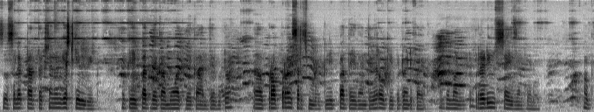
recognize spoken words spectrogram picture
ಸೊ ಸೆಲೆಕ್ಟ್ ಆದ ತಕ್ಷಣ ನಿಮ್ಗೆ ಎಷ್ಟು ಕೆ ಬಿ ಬೇಕು? ಓಕೆ ಇಪ್ಪತ್ತು ಬೇಕಾ, ಮೂವತ್ತು ಬೇಕಾ ಅಂತೇಳ್ಬಿಟ್ಟು ಪ್ರಾಪರಾಗಿ ಸರ್ಚ್ ಮಾಡಬೇಕು. ಇಲ್ಲಿ ಇಪ್ಪತ್ತೈದು ಅಂತ ಹೇಳಿದ್ರೆ ಓಕೆ ಇಪ್ಪ ಟ್ವೆಂಟಿ ಫೈವ್ ಅಂತ ಮಾಡಿಬಿಟ್ಟು ರೆಡ್ಯೂಸ್ ಸೈಜ್ ಅಂತ ಹೇಳ್ಬೇಕು ಓಕೆ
